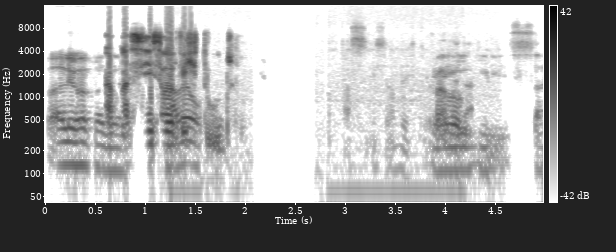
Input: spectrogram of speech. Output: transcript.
Valeu, A rapaziada. paciência ela fez Valeu. tudo. Paciência, é uma virtude. Sai.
